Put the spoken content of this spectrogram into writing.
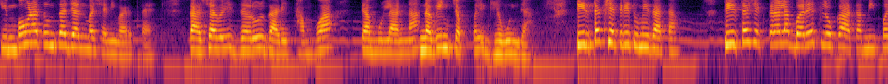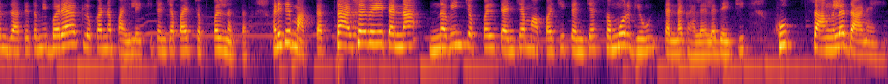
किंबहुना तुमचा जन्म शनिवारचा आहे तर अशा वेळी जरूर गाडी थांबवा त्या मुलांना नवीन चप्पल घेऊन द्या. तीर्थक्षेत्री तुम्ही जाता. तीर्थक्षेत्राला बरेच लोक आता मी पण जाते तर मी बऱ्याच लोकांना पाहिलंय की त्यांच्या पायात चप्पल नसतात. आणि ते मागतात. तर अशा वेळी त्यांना नवीन चप्पल त्यांच्या मापाची त्यांच्यासमोर घेऊन त्यांना घालायला द्यायची खूप चांगलं दान आहे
